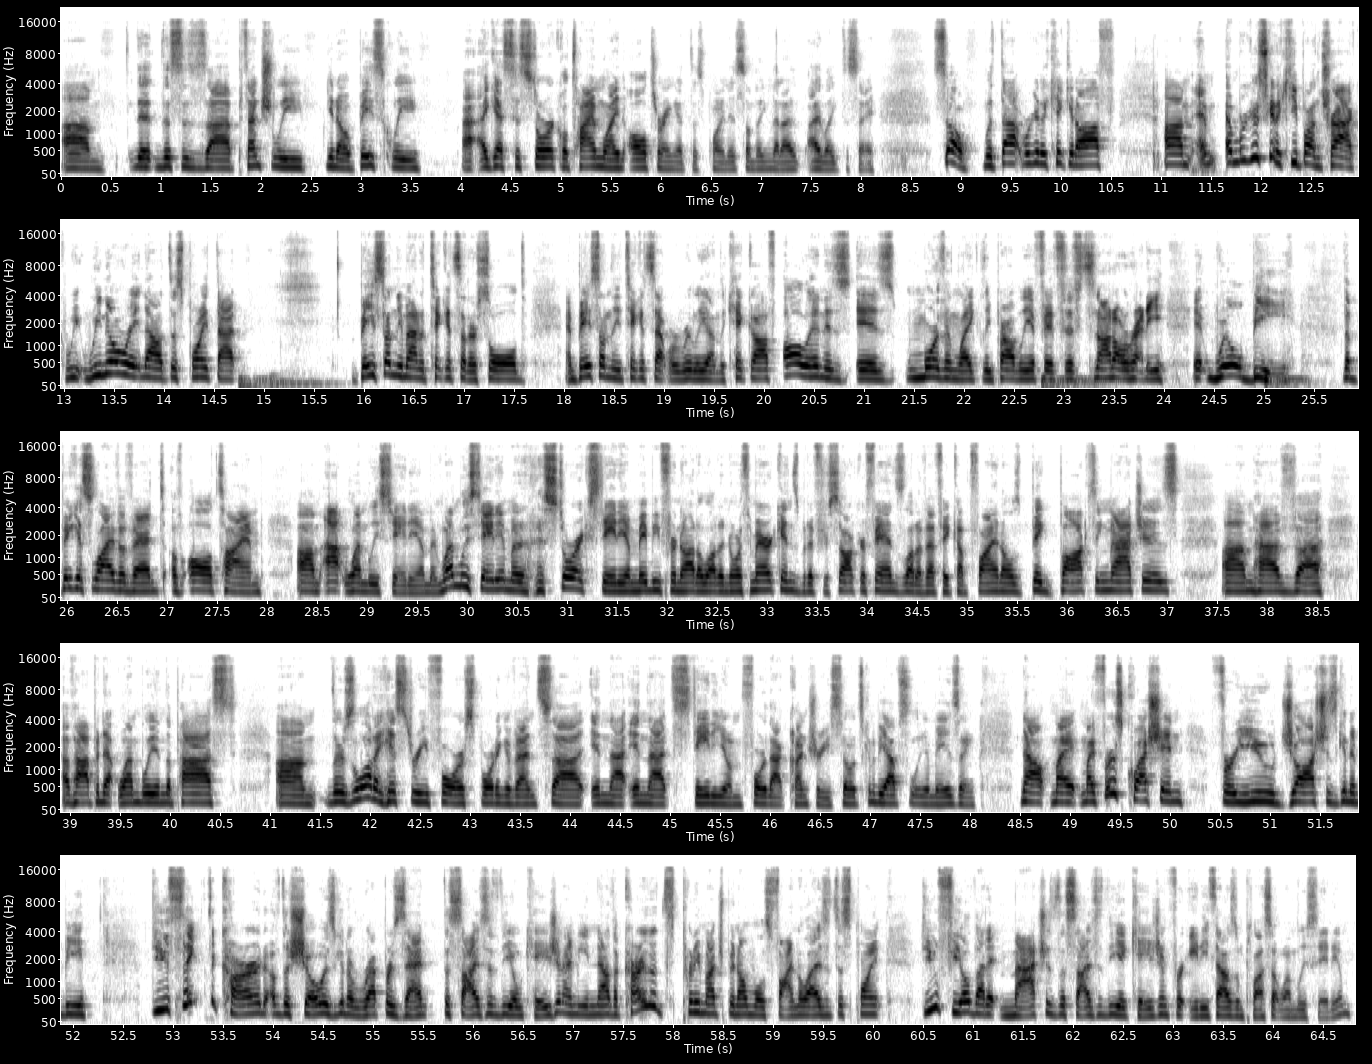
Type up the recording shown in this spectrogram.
um, th- this is uh, potentially, you know, basically, uh, I guess, historical timeline altering at this point is something that I, I like to say. So, with that, we're going to kick it off. Um, and, and we're just going to keep on track. We, we know right now at this point that based on the amount of tickets that are sold and based on the tickets that were really on the kickoff, all in is is more than likely probably if, if it's not already, it will be the biggest live event of all time um, at Wembley Stadium. And Wembley Stadium, a historic stadium, maybe for not a lot of North Americans, but if you're soccer fans, a lot of FA Cup finals, big boxing matches um, have uh, have happened at Wembley in the past. Um, there's a lot of history for sporting events uh, in that in that stadium for that country, so it's going to be absolutely amazing. Now, my my first question for you, Josh, is going to be Do you think the card of the show is going to represent the size of the occasion? I mean, now the card that's pretty much been almost finalized at this point, do you feel that it matches the size of the occasion for 80,000 plus at Wembley Stadium?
